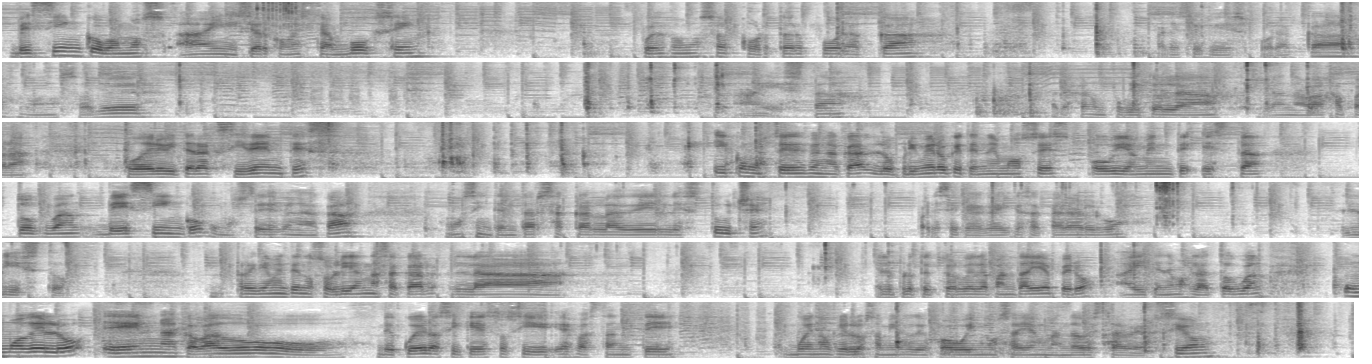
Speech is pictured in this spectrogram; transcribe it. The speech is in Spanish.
B5. Vamos a iniciar con este unboxing. Pues vamos a cortar por acá. Parece que es por acá. Vamos a ver. Ahí está. a dejar un poquito la, la navaja para poder evitar accidentes y como ustedes ven acá lo primero que tenemos es obviamente esta Talkband B5 como ustedes ven acá. Vamos a intentar sacarla del estuche. Parece que acá hay que sacar algo. Listo. Prácticamente nos obligan a sacar la el protector de la pantalla pero ahí tenemos la Talkband un modelo en acabado de cuero, así que eso sí es bastante bueno que los amigos de Huawei nos hayan mandado esta versión.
